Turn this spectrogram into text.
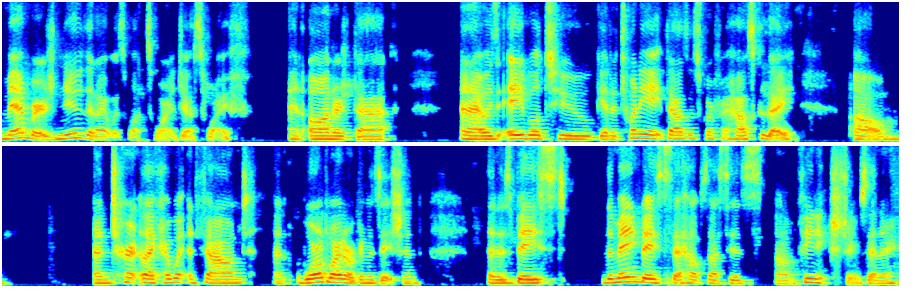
members knew that I was once Warren Jeff's wife and honored that. And I was able to get a 28,000 square foot house because I, um, and turn like I went and found a worldwide organization that is based. The main base that helps us is um, Phoenix Dream Center,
